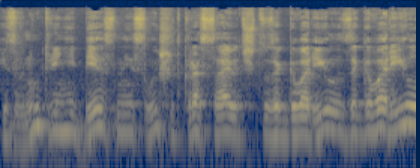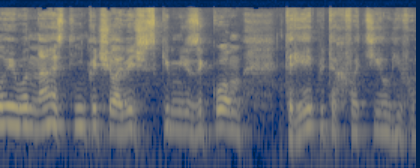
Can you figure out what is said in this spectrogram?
из внутренней бездны, и слышит красавец, что заговорила, заговорила его Настенька человеческим языком. Трепет охватил его.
